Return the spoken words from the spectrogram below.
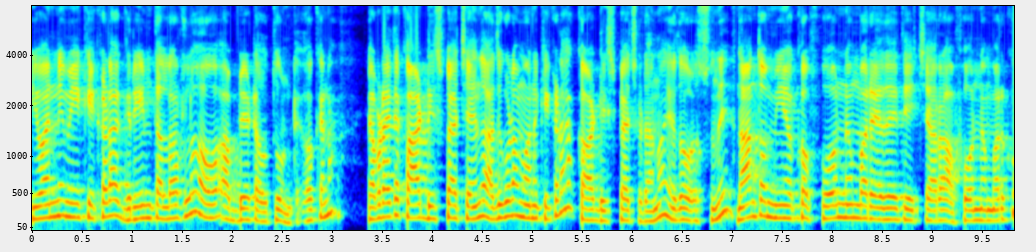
ఇవన్నీ మీకు ఇక్కడ గ్రీన్ కలర్లో అప్డేట్ అవుతూ ఉంటాయి. ఓకేనా ఎప్పుడైతే కార్డ్ డిస్పాచ్ అయిందో అది కూడా మనకి ఇక్కడ కార్డ్ డిస్పాచ్ అను ఏదో వస్తుంది. దాంతో మీ యొక్క ఫోన్ నెంబర్ ఏదైతే ఇచ్చారో ఆ ఫోన్ నెంబర్కు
